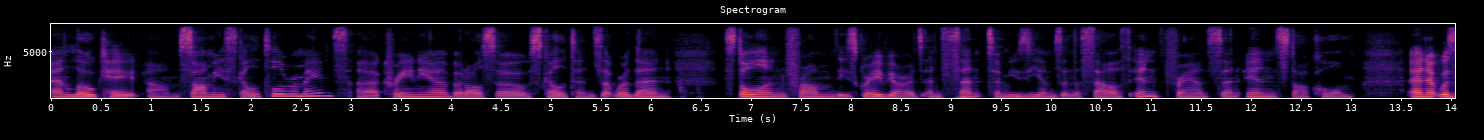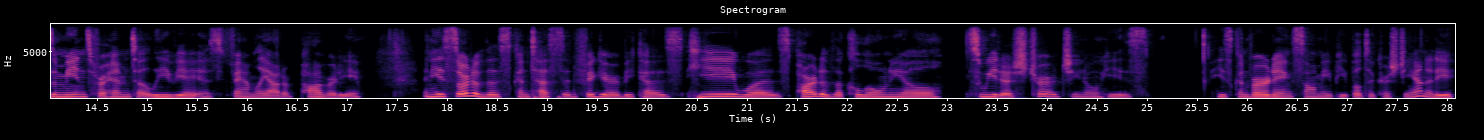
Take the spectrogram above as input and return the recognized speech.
and locate um, Sami skeletal remains, uh, crania, but also skeletons that were then stolen from these graveyards and sent to museums in the south, in France and in Stockholm. And it was a means for him to alleviate his family out of poverty. And he's sort of this contested figure because he was part of the colonial Swedish church. You know, he's he's converting Sami people to Christianity,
